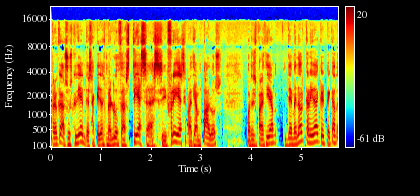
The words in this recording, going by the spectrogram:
Pero claro, sus clientes, aquellas merluzas tiesas y frías, que parecían palos, pues les parecían de menor calidad que el, pecado-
